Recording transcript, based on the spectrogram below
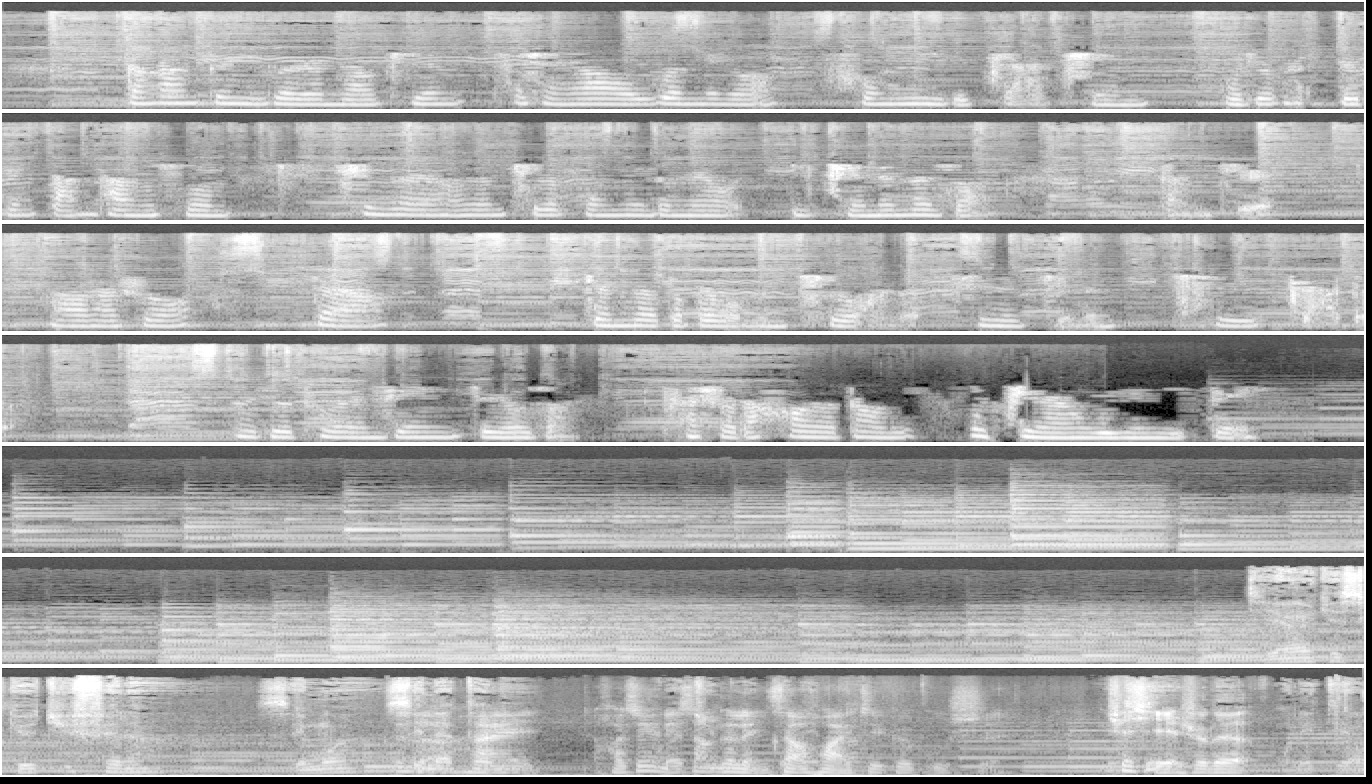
刚刚跟一个人聊天，他想要问那个蜂蜜的价钱，我就有点感叹说，现在好像吃的蜂蜜都没有以前的那种感觉。然后他说，对啊，真的都被我们吃完了，现在只能吃假的。我就突然间就有种，他说的好有道理，我竟然无言以对。真的还好像有点像个冷笑话，这个故事确实也说的，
